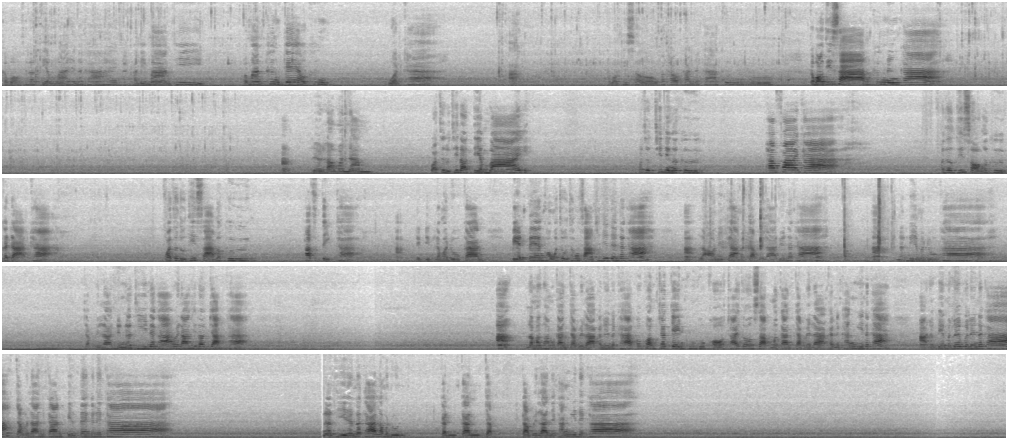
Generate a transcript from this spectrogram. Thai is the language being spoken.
กระบอกที่เราเตรียมไว้เลยนะคะ ให้ปริมาณที่ประมาณครึ่งแก้วครึ่งขวดค่ะ อะกระบอกที่สองก็เท่ากันนะคะครึ่งหนึ่งกระบอกที่สามครึ่งหนึ่งค่ะอะแล้วเรามานำวัสดุที่เราเตรียมไว้ วัสดุที่หนึ่งก็คือผ้าฝ้ายค่ะ วัสดุที่สองก็คือกระดาษค่ะ วัสดุที่สามก็คือพลาสติกค่ะะเด็กๆเรามาดูการ เปลี่ยนแปลงของวัสดุทั้ง 3 ชนิดเลยนะคะอะเราเอานาฬิกามาจับเวลาด้วยนะคะอะนักเรียนมาดูค่ะ จับเวลา 1 นาทีนะคะ เวลาที่เราจับค่ะอะเรามาทำการจับเวลากันเลยนะคะเพื่อความชัดเจนคุณครูขอใช้โทรศัพท์มาการจับเวลากันในครั้งนี้นะคะอะนักเรียนมาเริ่มกันเลยนะคะ จับเวลาในการเปลี่ยนแปลงกันเลยค่ะ นาทีแล้วนะคะ เรามาดู กันการจับจับเวลาในครั้งนี้เลยค่ะ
